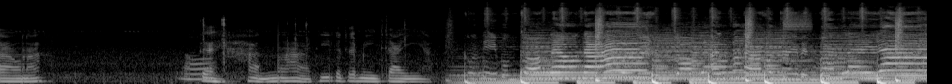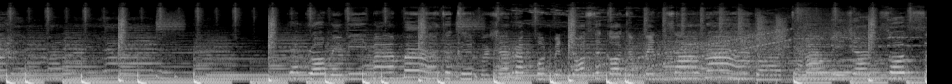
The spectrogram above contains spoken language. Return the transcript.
ดาวนะโน้ แต่หันมาหาพี่ก็จะมีใจอะคนนี้ผมจองแล้วนะจองแล้วอันนาก็เคยเป็นภรรยารับรองไม่มีมาม่าถ้าเกิดว่าฉันรับบทเป็นจอสก็จะเป็นซาร่าก็ทำให้ฉันสดใส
